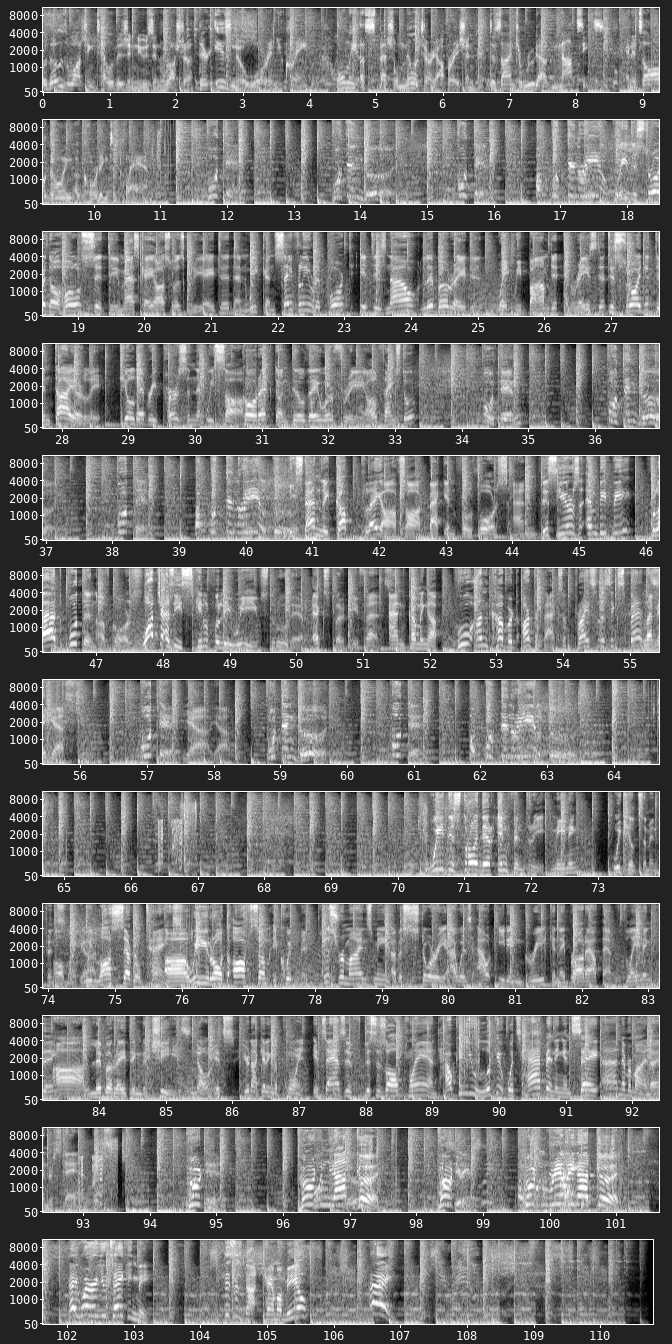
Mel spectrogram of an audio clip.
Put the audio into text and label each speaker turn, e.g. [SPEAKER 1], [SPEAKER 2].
[SPEAKER 1] For those watching television news in Russia, there is no war in Ukraine. Only a special military operation designed to root out Nazis. And it's all going according to plan.
[SPEAKER 2] Putin. Putin good. Putin. But Putin real.
[SPEAKER 3] We destroyed the whole city. Mass chaos was created, and we can safely report it is now liberated. Wait, we bombed it and razed it? Destroyed it entirely. Killed every person that we saw. Correct until they were free. All thanks to
[SPEAKER 2] Putin. Putin good. Putin. But Putin real good.
[SPEAKER 3] The Stanley Cup playoffs are back in full force, and this year's MVP? Vlad Putin, of course. Watch as he skillfully weaves through their expert defense. And coming up, who uncovered artifacts of priceless expense? Let me guess.
[SPEAKER 2] Putin.
[SPEAKER 3] Yeah, yeah. We destroyed their infantry, meaning we killed some infants.
[SPEAKER 4] Oh my God.
[SPEAKER 3] We lost several tanks. Uh, we wrote off some equipment. This reminds me of a story. I was out eating Greek and they brought out that flaming thing. Ah, liberating the cheese. No, it's you're not getting the point. It's as if this is all planned. How can you look at what's happening and say, ah, never mind, I understand. Putin. Putin, not good. Putin. Putin really not good. Hey, where are you taking me? This is not chamomile.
